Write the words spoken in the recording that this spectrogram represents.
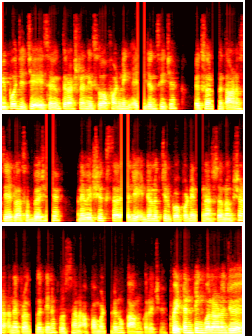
વિપો જે છે એ સંયુક્ત રાષ્ટ્રની સ્વ ફંડિંગ એજન્સી છે. એકસો ને ત્રાણું જેટલા સભ્યો છે. અને વૈશ્વિક સ્તરે જે ઇન્ટેલેક્ચુઅલ પ્રોપર્ટીના સંરક્ષણ અને પ્રગતિને પ્રોત્સાહન આપવા માટેનું કામ કરે છે. પેટન્ટિંગ વલણો જોઈએ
